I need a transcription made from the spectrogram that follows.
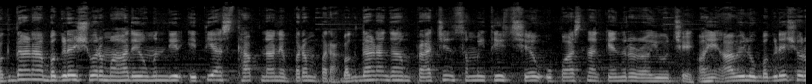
બગદાણા બગડેશ્વર મહાદેવ મંદિર ઇતિહાસ સ્થાપના અને પરંપરા. બગદાણા ગામ પ્રાચીન સમયથી શૈવ ઉપાસના કેન્દ્ર રહ્યું છે. અહીં આવેલું બગડેશ્વર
